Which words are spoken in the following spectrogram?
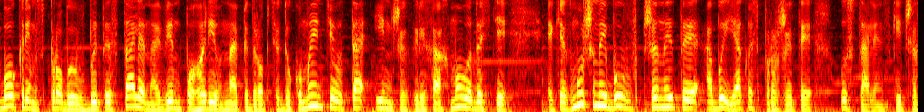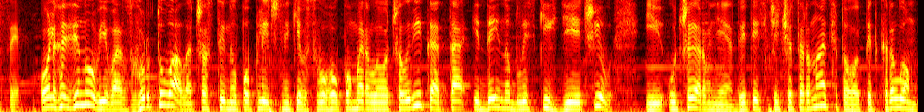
Бо, окрім спроби вбити Сталіна, він погорів на підробці документів та інших гріхах молодості, які змушений був вчинити, аби якось прожити у сталінські часи. Ольга Зінов'єва згуртувала частину поплічників свого померлого чоловіка та ідейно близьких діячів. І у червні 2014-го під крилом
